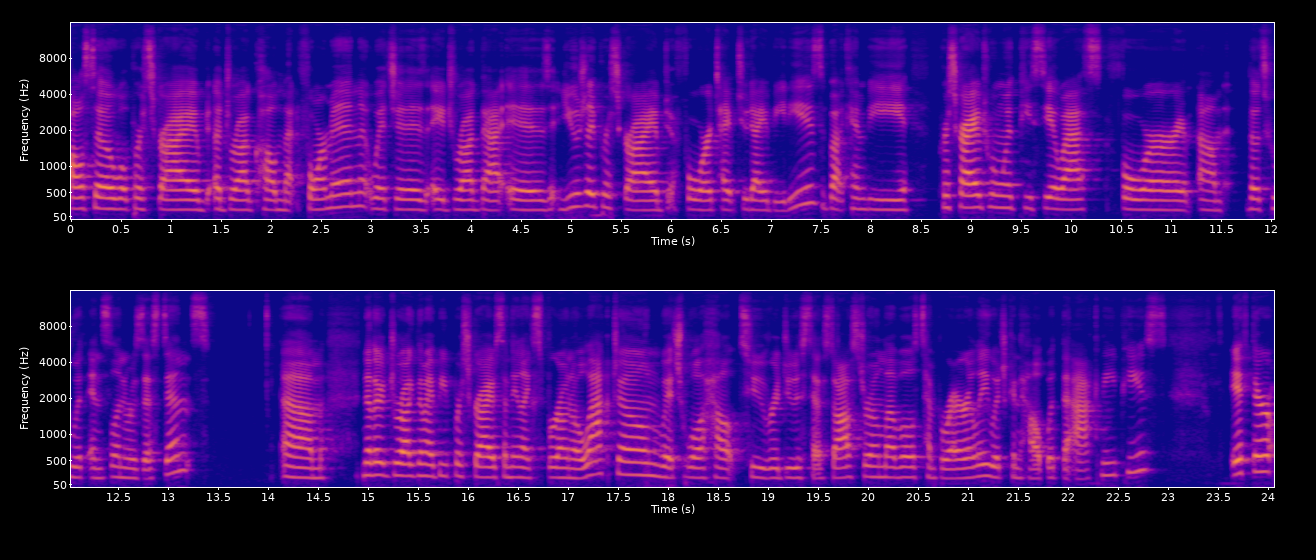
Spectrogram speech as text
also will prescribe a drug called metformin, which is a drug that is usually prescribed for type 2 diabetes, but can be prescribed when with PCOS for um, those who with insulin resistance. Um, another drug that might be prescribed, something like spironolactone, which will help to reduce testosterone levels temporarily, which can help with the acne piece. If they're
